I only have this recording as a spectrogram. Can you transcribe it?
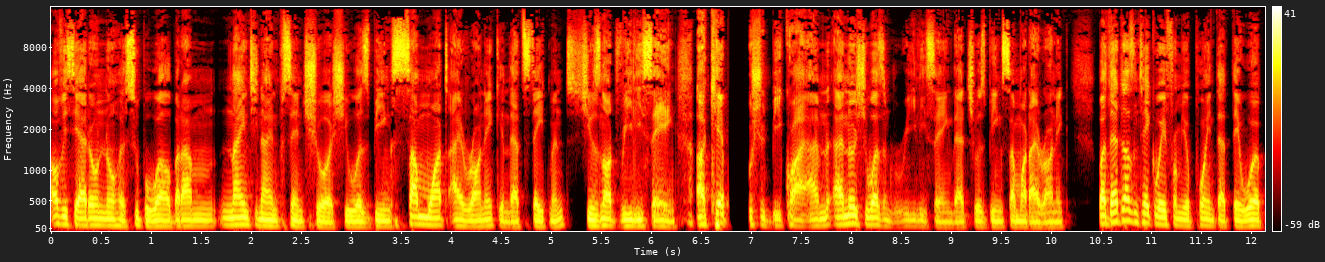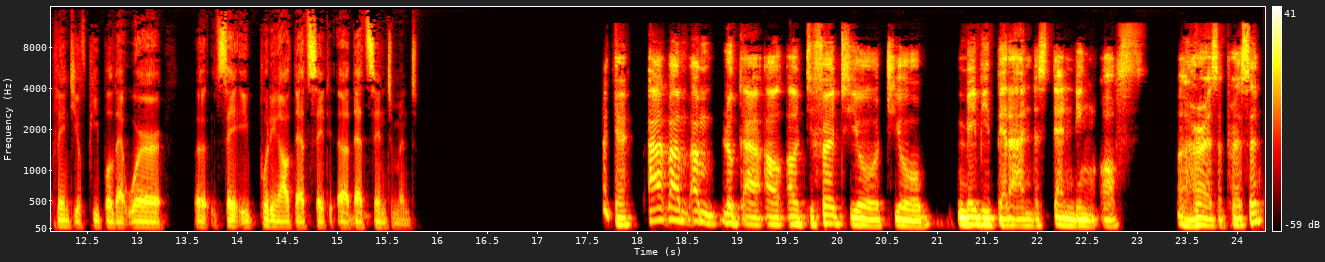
obviously I don't know her super well, but I'm 99% sure she was being somewhat ironic in that statement. She was not really saying a kept should be quiet. I'm, I know she wasn't really saying that. She was being somewhat ironic, but that doesn't take away from your point that there were plenty of people that were uh, say putting out that set, uh, that sentiment. Okay. I, I'm, I'm, look, I'll, I'll defer to your, to your maybe better understanding of her as a person.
